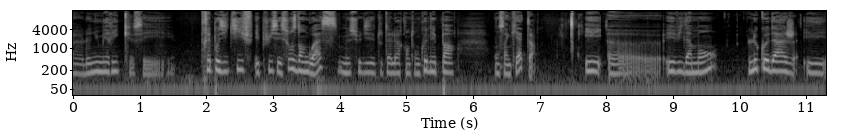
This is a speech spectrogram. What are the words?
Euh, le numérique, c'est très positif et puis c'est source d'angoisse. Monsieur disait tout à l'heure, quand on connaît pas, on s'inquiète. Et euh, évidemment, le codage et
